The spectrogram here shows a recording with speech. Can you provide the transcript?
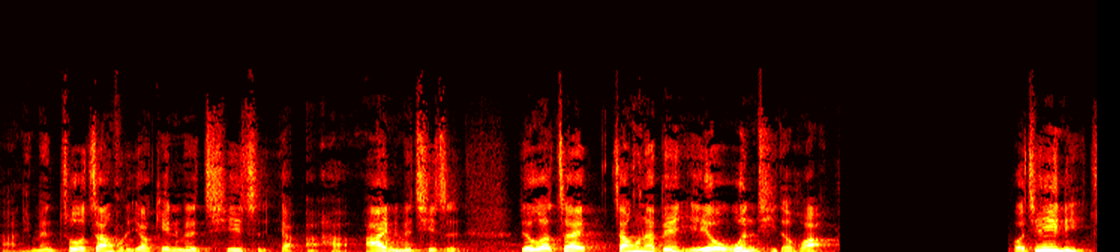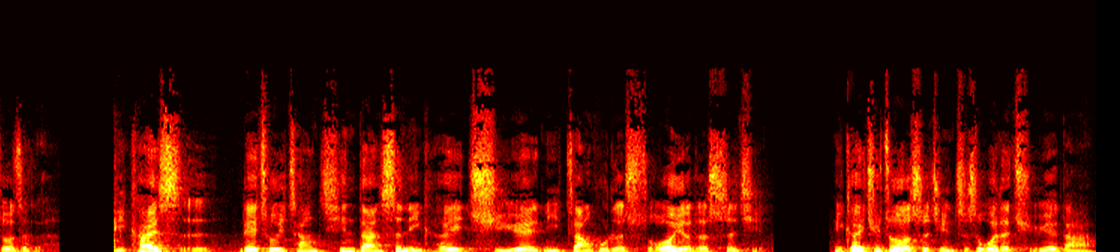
啊！你们做丈夫的要给你们的妻子，要啊爱你们妻子。如果在丈夫那边也有问题的话，我建议你做这个。你开始列出一张清单，是你可以取悦你账户的所有的事情，你可以去做的事情，只是为了取悦他。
